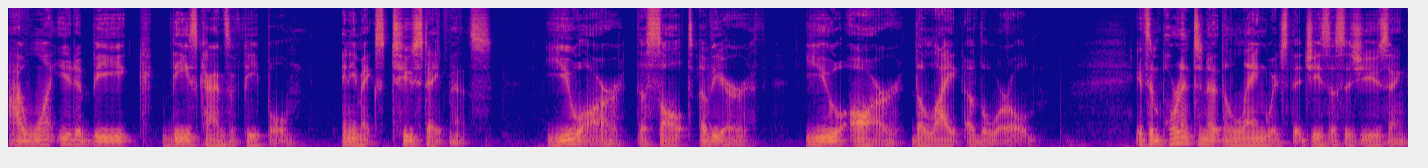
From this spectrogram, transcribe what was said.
I want you to be these kinds of people. And he makes two statements You are the salt of the earth, you are the light of the world. It's important to note the language that Jesus is using.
